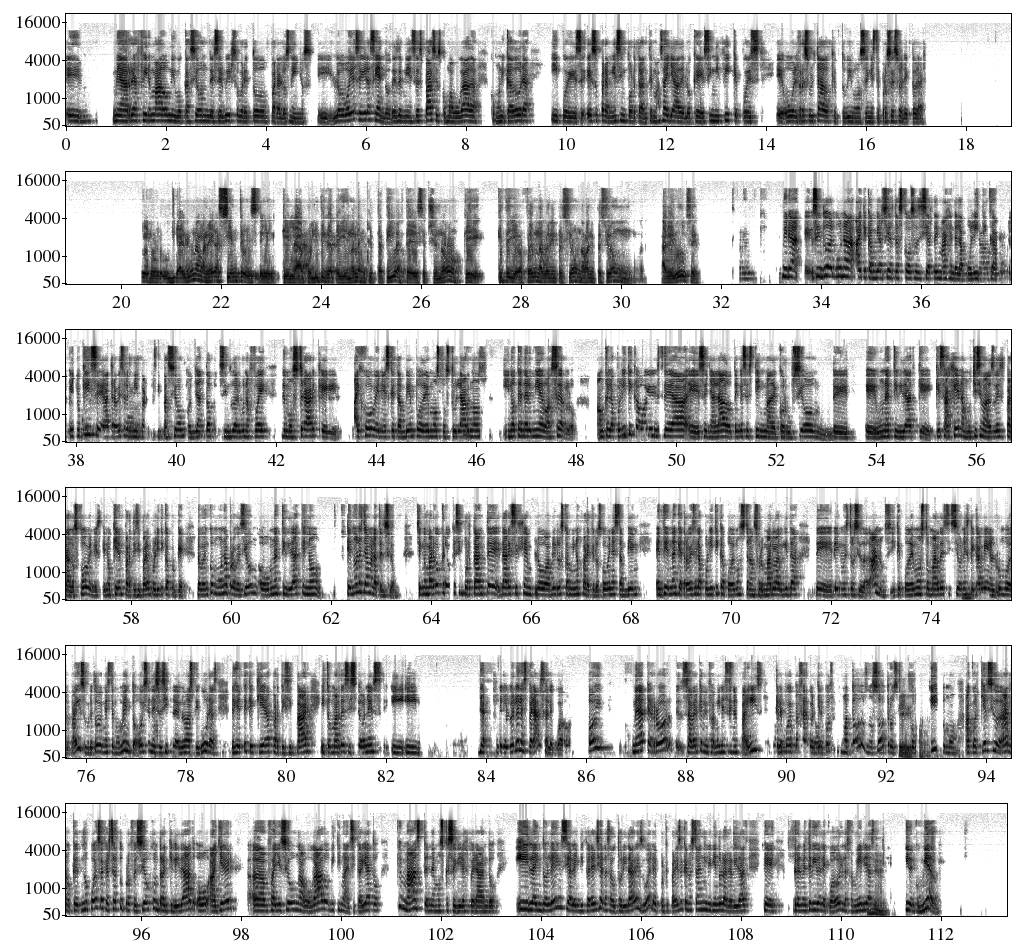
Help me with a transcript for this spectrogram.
me ha reafirmado mi vocación de servir sobre todo para los niños. Y lo voy a seguir haciendo desde mis espacios como abogada, comunicadora, y pues eso para mí es importante, más allá de lo que signifique pues eh, o el resultado que obtuvimos en este proceso electoral. Pero de alguna manera sientes eh, que la política te llenó las expectativas, te decepcionó, ¿qué, qué te lleva? ¿Fue una buena impresión, una mala impresión? agridulce. Mira, eh, sin duda alguna hay que cambiar ciertas cosas y cierta imagen de la política. Lo que yo quise a través de mi participación con Jan Top, sin duda alguna, fue demostrar que hay jóvenes que también podemos postularnos y no tener miedo a hacerlo. Aunque la política hoy sea eh, señalado, tenga ese estigma de corrupción, de eh, una actividad que, que, es ajena muchísimas veces para los jóvenes que no quieren participar en política porque lo ven como una profesión o una actividad que no, que no les llama la atención. Sin embargo, creo que es importante dar ese ejemplo, abrir los caminos para que los jóvenes también entiendan que a través de la política podemos transformar la vida de, de nuestros ciudadanos y que podemos tomar decisiones que cambien el rumbo del país, sobre todo en este momento. Hoy se necesita de nuevas figuras, de gente que quiera participar y tomar decisiones y, y devolverle la esperanza al Ecuador. Hoy me da terror saber que mi familia está en el país, que le puede pasar cualquier cosa, como a todos nosotros, como a ti, como a cualquier ciudadano, que no puedes ejercer tu profesión con tranquilidad o ayer ah, falleció un abogado víctima del sicariato. ¿Qué más tenemos que seguir esperando? Y la indolencia, la indiferencia de las autoridades duele, porque parece que no están viviendo la realidad que realmente vive el Ecuador y las familias viven con miedo.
